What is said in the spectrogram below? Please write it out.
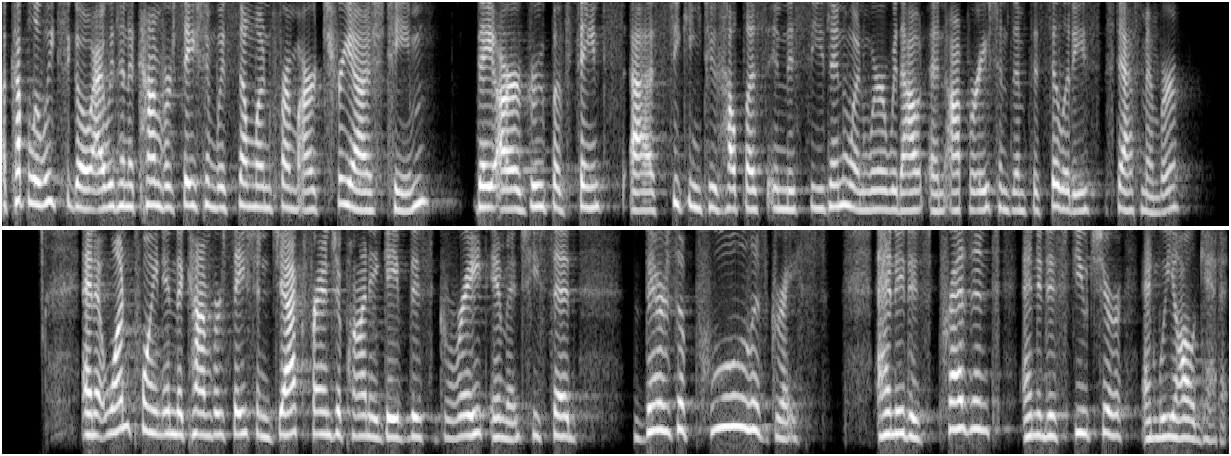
A couple of weeks ago, I was in a conversation with someone from our triage team. They are a group of saints uh, seeking to help us in this season when we're without an operations and facilities staff member. And at one point in the conversation, Jack Frangipani gave this great image. He said, There's a pool of grace, and it is present and it is future, and we all get it.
